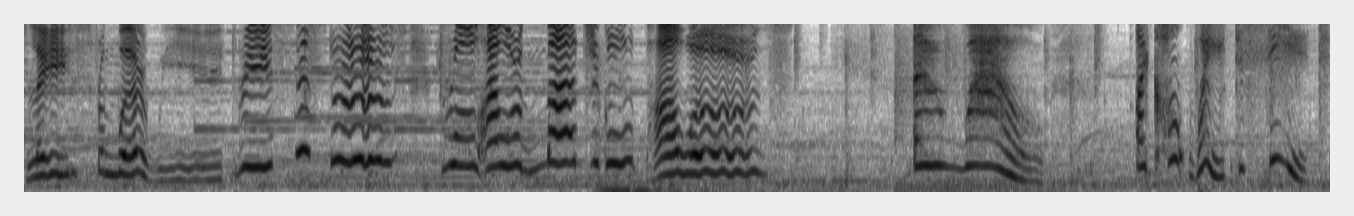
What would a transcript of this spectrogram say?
place from where we three sisters draw our magical powers. Oh, wow. I can't wait to see it.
